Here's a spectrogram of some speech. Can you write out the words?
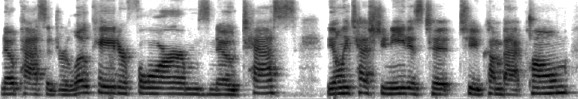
No passenger locator forms, no tests. The only test you need is to, to come back home.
